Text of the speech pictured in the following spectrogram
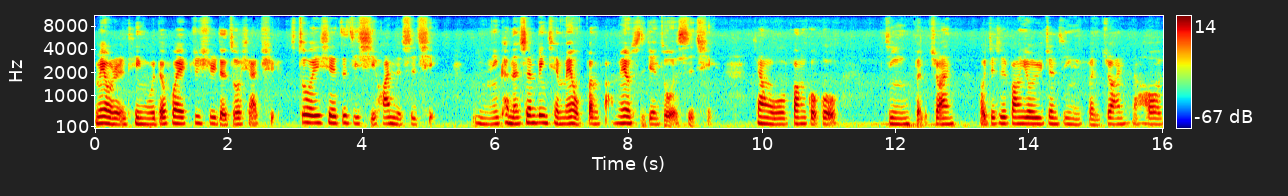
没有人听，我都会继续的做下去，做一些自己喜欢的事情。嗯，你可能生病前没有办法、没有时间做的事情，像我帮狗狗经营粉专，或者是帮忧郁症经营粉专，然后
